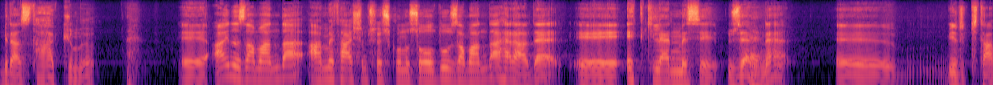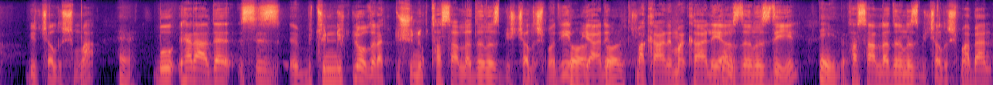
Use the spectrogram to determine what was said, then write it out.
biraz tahakkümü. E, aynı zamanda Ahmet Haşim söz konusu olduğu zaman da herhalde e, etkilenmesi üzerine e, bir kitap, bir çalışma. Evet. Bu herhalde siz e, bütünlüklü olarak düşünüp tasarladığınız bir çalışma değil mi? Doğru, Yani doğrudur. makale makale yazdığınız değil, Değil o. tasarladığınız bir çalışma. Ben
